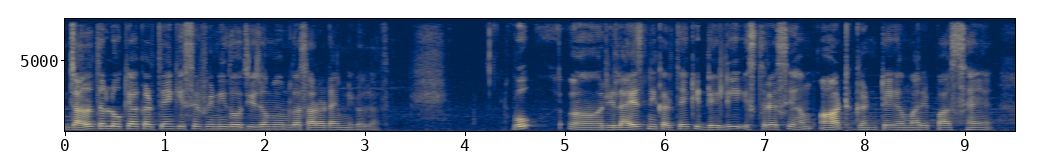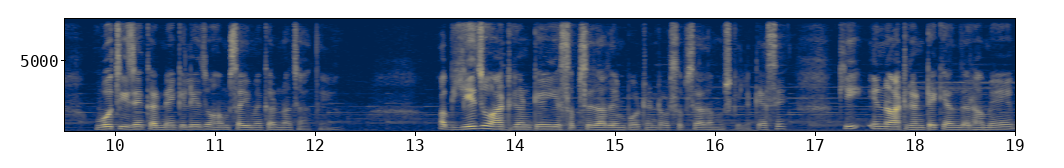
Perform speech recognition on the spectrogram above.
ज़्यादातर लोग क्या करते हैं कि सिर्फ़ इन्हीं दो चीज़ों में उनका सारा टाइम निकल जाता वो रियलाइज़ नहीं करते कि डेली इस तरह से हम आठ घंटे हमारे पास हैं, वो चीज़ें करने के लिए जो हम सही में करना चाहते हैं। अब ये जो आठ घंटे हैं, ये सबसे ज़्यादा इम्पोर्टेंट और सबसे ज़्यादा मुश्किल है। कैसे? कि इन आठ घंटे के अंदर हमें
